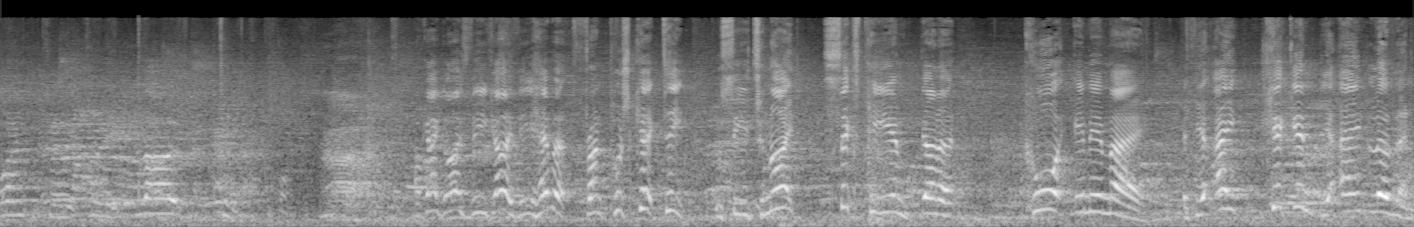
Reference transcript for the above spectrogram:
one, two, three, low, teep. Okay guys, there you go, there you have it. Front push kick, teep. We'll see you tonight 6 p.m. down at Core MMA. If you ain't kicking, you ain't living.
